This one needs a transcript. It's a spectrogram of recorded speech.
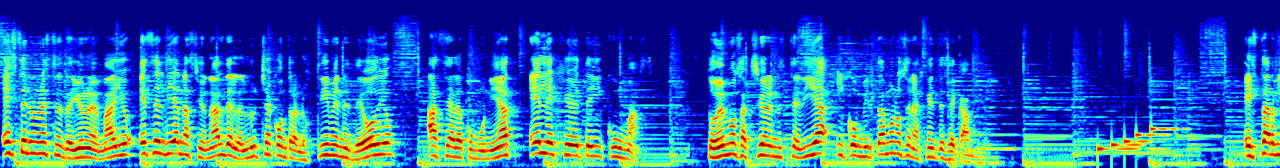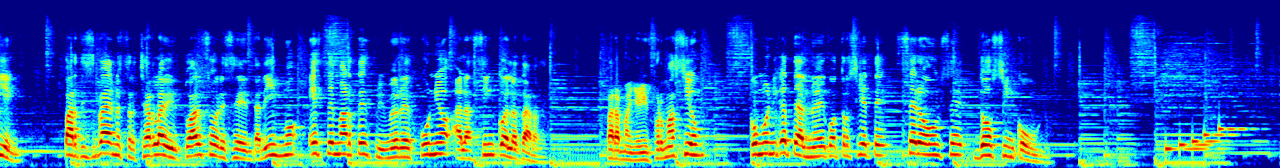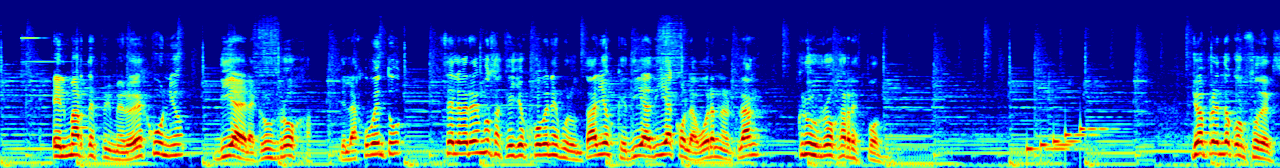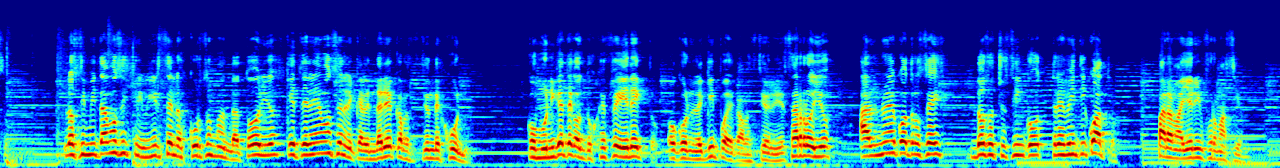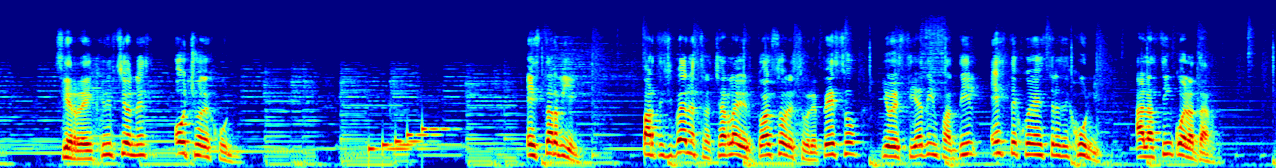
Este lunes 31 de mayo es el Día Nacional de la Lucha contra los Crímenes de Odio hacia la comunidad LGBTIQ. Tomemos acción en este día y convirtámonos en agentes de cambio. Estar bien. Participa de nuestra charla virtual sobre sedentarismo este martes 1 de junio a las 5 de la tarde. Para mayor información, comunícate al 947-011-251. El martes 1 de junio, Día de la Cruz Roja de la Juventud, celebraremos a aquellos jóvenes voluntarios que día a día colaboran al plan Cruz Roja Responde. Yo aprendo con Sodexo. Los invitamos a inscribirse en los cursos mandatorios que tenemos en el calendario de capacitación de junio. Comunícate con tu jefe directo o con el equipo de capacitación y desarrollo al 946-285-324 para mayor información. Cierre de inscripciones 8 de junio. Estar bien. Participa de nuestra charla virtual sobre sobrepeso y obesidad infantil este jueves 3 de junio a las 5 de la tarde.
